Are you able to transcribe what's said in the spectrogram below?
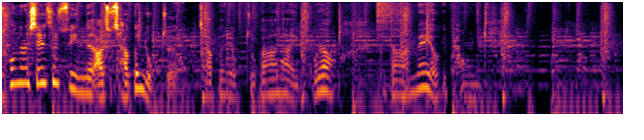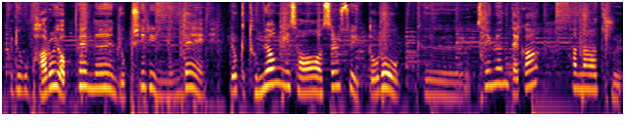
손을 씻을 수 있는 아주 작은 욕조예요. 작은 욕조가 하나 있고요. 그 다음에 여기 변기. 그리고 바로 옆에는 욕실이 있는데 이렇게 두 명이서 쓸 수 있도록 그 세면대가 하나 둘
